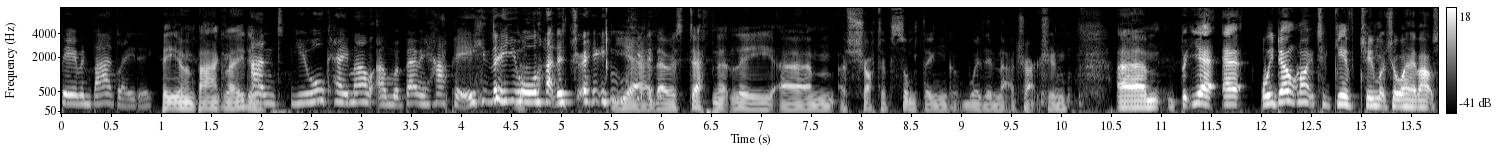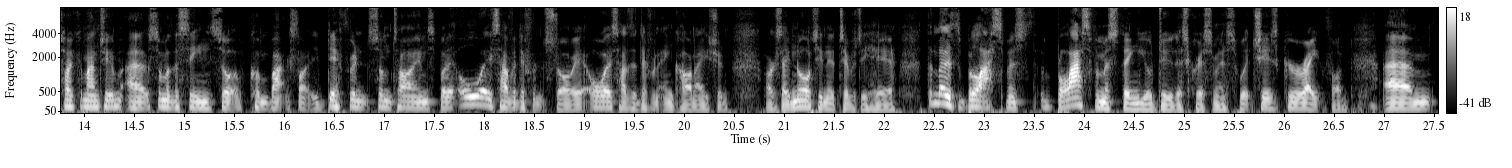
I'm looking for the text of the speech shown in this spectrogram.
beer and bag lady. Beer and bag lady. And you all came out and were very happy that you all had a drink. yeah, there was definitely um, a shot of something within that attraction. Um, but yeah, uh, we don't like to give too much away about Psychomantium. Uh, some of the scenes sort of come back slightly different sometimes, but it always have a different story. It always has a different incarnation. Like I say, Naughty Nativity here, the most blasphemous, blasphemous thing you'll do this Christmas, which is great fun. Um,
